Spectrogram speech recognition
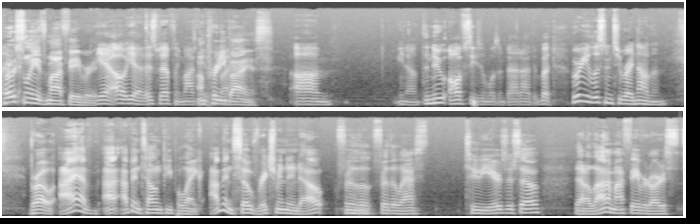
Like, Personally, it's my favorite. yeah. Oh yeah, it's definitely my. favorite I'm pretty him. biased. Um, you know, the new off season wasn't bad either. But who are you listening to right now then? Bro, I have I, I've been telling people like I've been so Richmonded out for the Mm-hmm. for the last two years or so that a lot of my favorite artists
